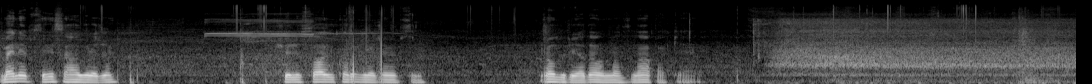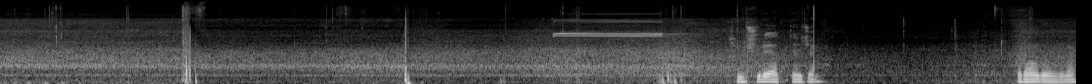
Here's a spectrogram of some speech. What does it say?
Ben hepsini sağa vuracağım. Şöyle sağ yukarı vuracağım hepsini. Olur ya da olmaz ne yapak yani. Şimdi şuraya atlayacağım. Bravo doğruna.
